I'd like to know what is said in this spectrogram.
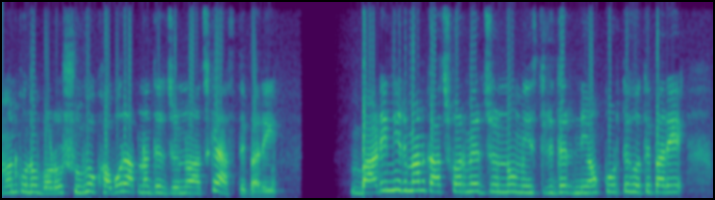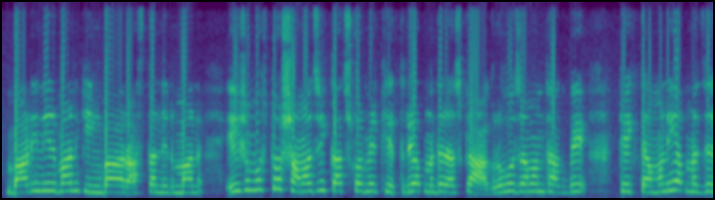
এমন কোনো বড় শুভ খবর আপনাদের জন্য আজকে আসতে পারে। বাড়ি নির্মাণ কাজকর্মের জন্য মিস্ত্রিদের নিয়োগ করতে হতে পারে, বাড়ি নির্মাণ কিংবা রাস্তা নির্মাণ, এই সমস্ত সামাজিক কাজকর্মের ক্ষেত্রে আপনাদের আজকে আগ্রহ যেমন থাকবে, ঠিক তেমনই আপনাদের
